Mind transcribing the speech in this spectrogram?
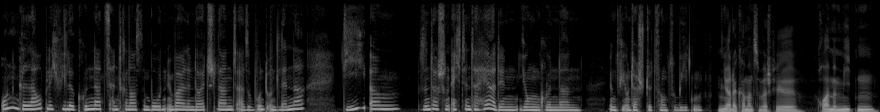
unglaublich viele Gründerzentren aus dem Boden überall in Deutschland, also Bund und Länder, die ähm, sind da schon echt hinterher, den jungen Gründern irgendwie Unterstützung zu bieten. Ja, da kann man zum Beispiel Räume mieten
